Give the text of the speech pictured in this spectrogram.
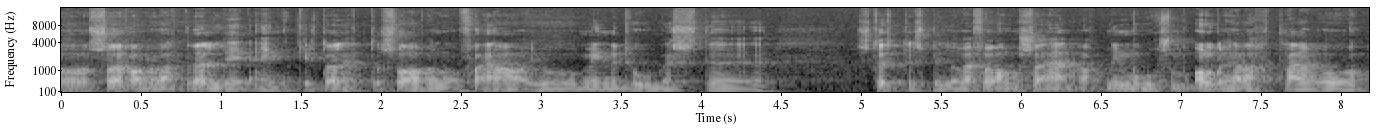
Og så har det vært veldig enkelt og lett å svare nå, for jeg har jo mine to beste støttespill og referanser her. At min mor, som aldri har vært her, og,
